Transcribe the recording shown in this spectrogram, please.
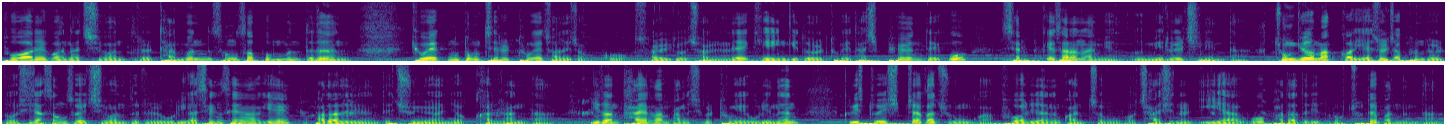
부활에 관한 증언들을 담은 성서 본문들은 교회 공동체를 통해 전해졌고 설교, 전례, 개인 기도를 통해 다시 표현되고 새롭게 살아나며 의미를 지닌다. 종교 음악과 예술 작품들도 신약 성서의 증언들을 우리가 생생하게 받아들이는데 중요한 역할을 한다. 이런 다양한 방식을 통해 우리는 그리스도의 십자가 죽음과 부활이라는 관점으로 자신을 이해하고 받아들이도록 초대받는다.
